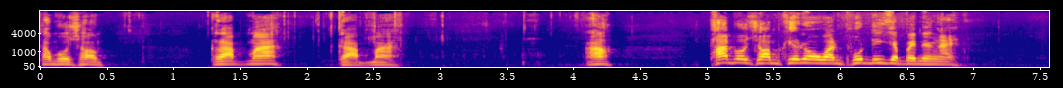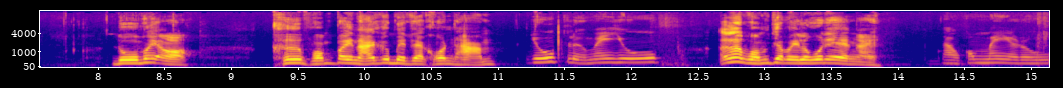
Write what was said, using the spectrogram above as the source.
ท่านผู้ชม กลับมากลับมาเอาท่านผู้ชมคิดว่าวันพุธนี้จะเป็นยังไง ดูไม่ออก คือผมไปไหนก็มีแต่คนถาม ยุบหรือไม่ยุบแล้วผมจะไปรู้ได้ยังไง เราก็ไม่รู้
